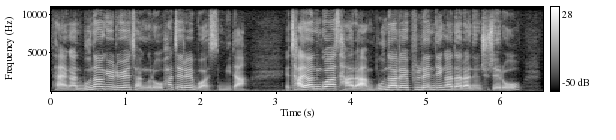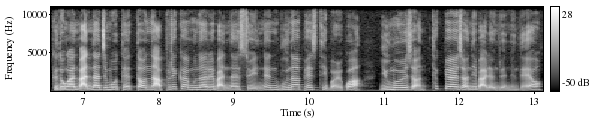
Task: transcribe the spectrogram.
다양한 문화 교류의 장으로 화제를 모았습니다. 자연과 사람, 문화를 블렌딩하다라는 주제로 그동안 만나지 못했던 아프리카 문화를 만날 수 있는 문화 페스티벌과 유물전, 특별전이 마련됐는데요.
